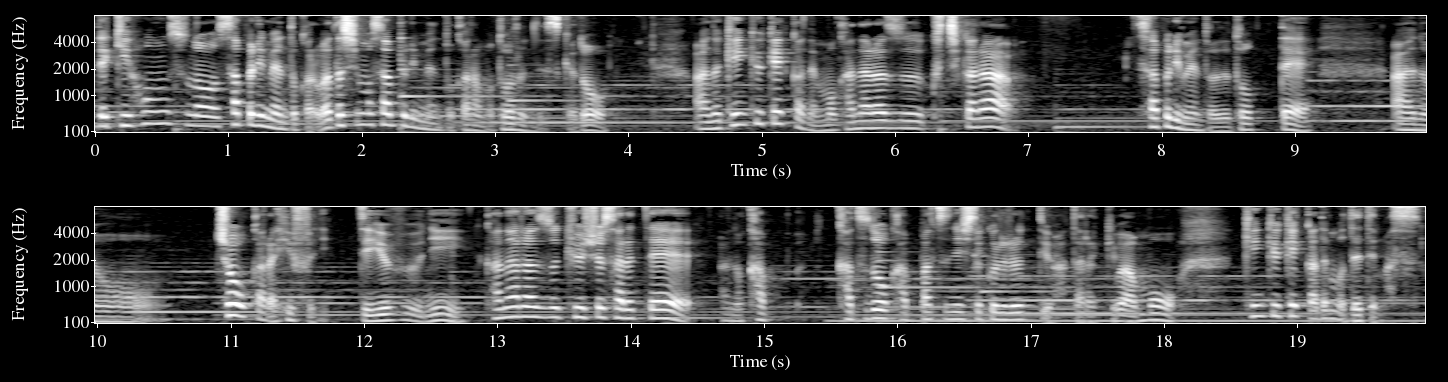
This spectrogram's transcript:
で基本そのサプリメントから私もサプリメントからも取るんですけどあの研究結果でも必ず口からサプリメントで取ってあの腸から皮膚にっていう風に必ず吸収されてあの活動を活発にしてくれるっていう働きはもう研究結果でも出てます。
